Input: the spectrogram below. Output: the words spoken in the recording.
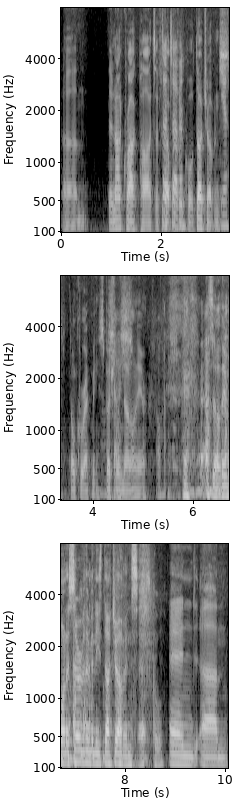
Um, they're not crock pots. I forgot Dutch what oven. they're called. Dutch ovens. Yeah. Don't correct me, especially shush. not on air. Oh, so they want to serve them in these Dutch ovens That's cool. and um,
